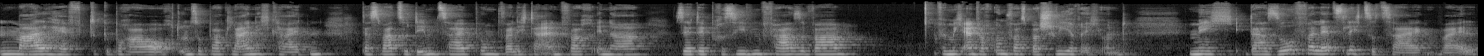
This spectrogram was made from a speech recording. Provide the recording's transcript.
ein Malheft gebraucht und so ein paar Kleinigkeiten. Das war zu dem Zeitpunkt, weil ich da einfach in einer sehr depressiven Phase war, für mich einfach unfassbar schwierig. Und mich da so verletzlich zu zeigen, weil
